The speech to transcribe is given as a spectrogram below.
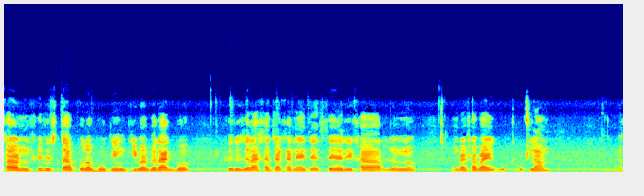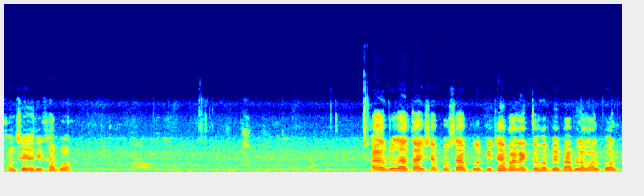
কারণ ফ্রিজটা পুরো বুকিং, কীভাবে রাখব? ফ্রিজে রাখা নেই যে, সেহেরি খাওয়ার জন্য আমরা সবাই উঠলাম। এখন সেহেরি খাব। আর রোজা তো আইসা পোসা পুরো পিঠা বানাইতে হবে। ভাবলাম অল্প অল্প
